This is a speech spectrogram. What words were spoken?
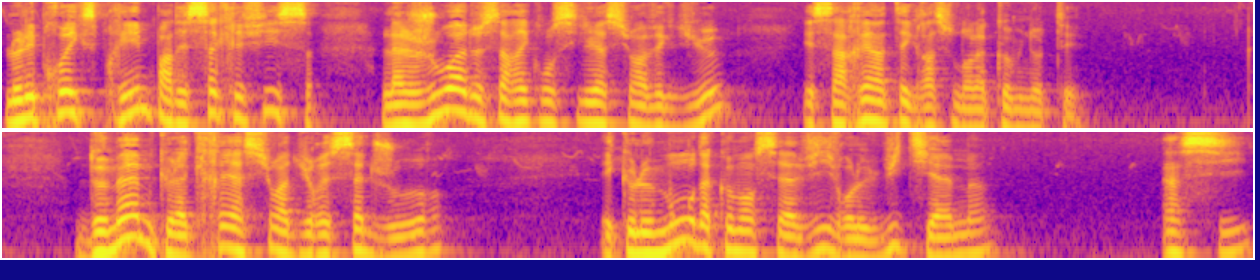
le lépreux exprime par des sacrifices la joie de sa réconciliation avec Dieu et sa réintégration dans la communauté. De même que la création a duré sept jours, et que le monde a commencé à vivre le huitième, ainsi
